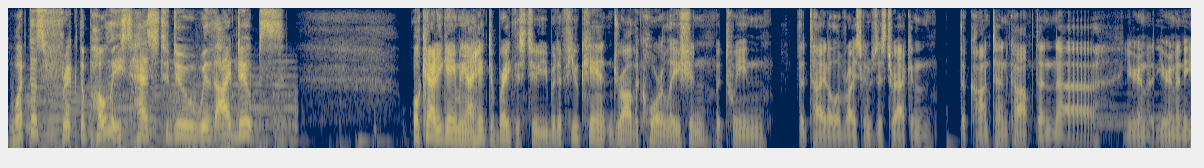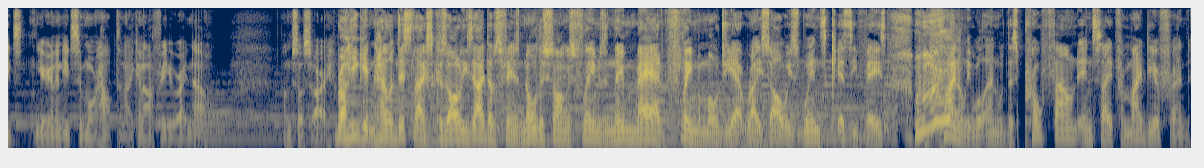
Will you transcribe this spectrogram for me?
What does Frick the Police has to do with iDupes? Well, Caddy Gaming, I hate to break this to you, but if you can't draw the correlation between the title of Rice Gum's diss track and the content cop, then uh, you're gonna you're gonna need you're gonna need some more help than I can offer you right now. I'm so sorry. Bro, he getting hella dislikes because all these iDubbbz fans know the song is Flames and they mad flame emoji at Rice always wins kissy face. Finally, we'll end with this profound insight from my dear friend,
